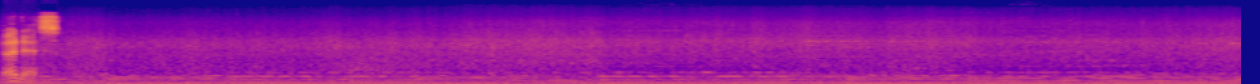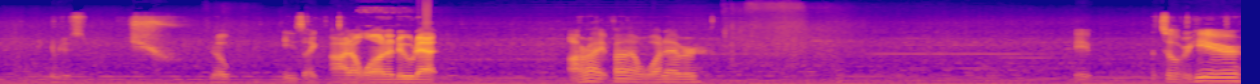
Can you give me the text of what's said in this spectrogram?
Goodness. Him just nope. He's like, I don't want to do that. All right, fine, whatever. Okay, that's over here.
